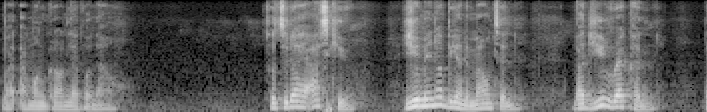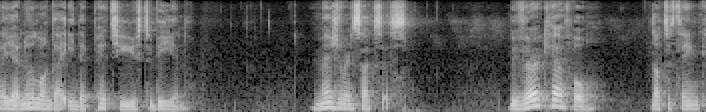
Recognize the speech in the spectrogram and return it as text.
but I'm on ground level now. So today I ask you, you may not be on a mountain, but you reckon that you're no longer in the pit you used to be in? Measuring success. Be very careful not to think,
